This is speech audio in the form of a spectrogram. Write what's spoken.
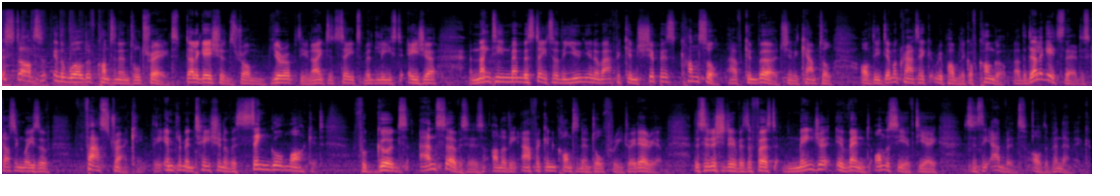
us start in the world of continental trade. Delegations from Europe, the United States, Middle East, Asia, and 19 member states of the Union of African Shippers Council have converged in the capital of the Democratic Republic of Congo. Now, the delegates there discussing ways of fast tracking the implementation of a single market for goods and services under the African Continental Free Trade Area. This initiative is the first major event on the CFTA since the advent of the pandemic.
